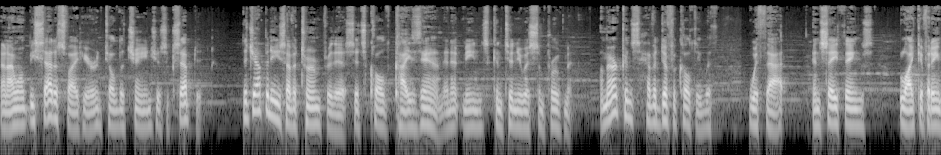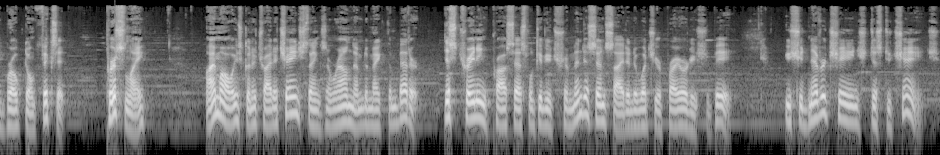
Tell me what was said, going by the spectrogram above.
and I won't be satisfied here until the change is accepted. The Japanese have a term for this. It's called kaizen, and it means continuous improvement. Americans have a difficulty with, with that and say things like, if it ain't broke, don't fix it. Personally, I'm always going to try to change things around them to make them better. This training process will give you tremendous insight into what your priorities should be. You should never change just to change.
